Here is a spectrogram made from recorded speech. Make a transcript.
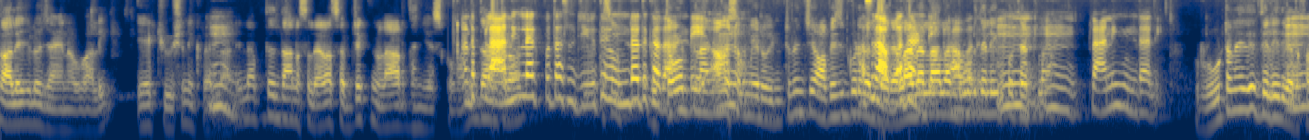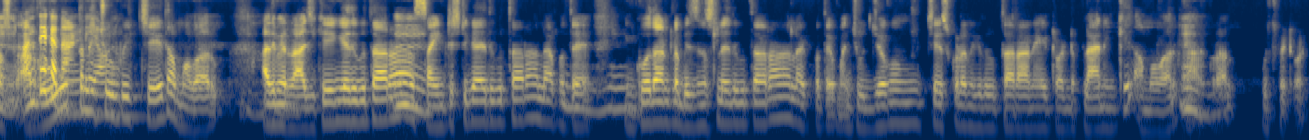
కాలేజీలో జాయిన్ అవ్వాలి ఏ ట్యూషన్కి వెళ్ళాలి లేకపోతే దాని అసలు ఎలా సబ్జెక్ట్ ఎలా అర్థం చేసుకోవాలి ప్లానింగ్ లేకపోతే అసలు జీవితం ఉండదు కదా అసలు మీరు ఇంటి నుంచి ఆఫీస్కి కూడా ఎలా వెళ్ళాలని రూట్ అవ్వదు. తెలియకపోతే. ఎట్లా. ప్లానింగ్ ఉండాలి రూట్ అనేది తెలియదు కదా. ఫస్ట్ రూట్ని అవును. చూపించేది అమ్మవారు అది మీరు రాజకీయంగా ఎదుగుతారా మ్మ్. సైంటిస్ట్గా ఎదుగుతారా లేకపోతే. ఇంకో దాంట్లో బిజినెస్లో ఎదుగుతారా లేకపోతే మంచి ఉద్యోగం చేసుకోవడానికి ఎదుగుతారా అనేటువంటి ప్లానింగ్కి అమ్మవారు మ్మ్. కారకురాలు గుర్తుపెట్టుకోండి.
